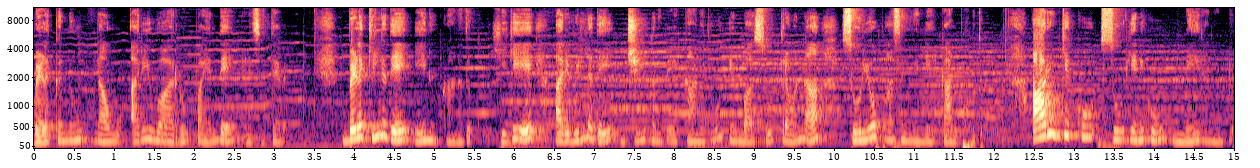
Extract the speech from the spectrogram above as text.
ಬೆಳಕನ್ನು ನಾವು ಅರಿಯುವ ರೂಪ ಎಂದೇ ಎಣಿಸುತ್ತೇವೆ. ಬೆಳಕಿಲ್ಲದೆ ಏನು ಕಾಣದು? ಹೀಗೆಯೇ ಅರಿವಿಲ್ಲದೆ ಜೀವನವೇ ಕಾಣದು ಎಂಬ ಸೂತ್ರವನ್ನು ಸೂರ್ಯೋಪಾಸನೆಯಲ್ಲಿ ಕಾಣಬಹುದು. ಆರೋಗ್ಯಕ್ಕೂ ಸೂರ್ಯನಿಗೂ ನೇರ ನಂಟು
